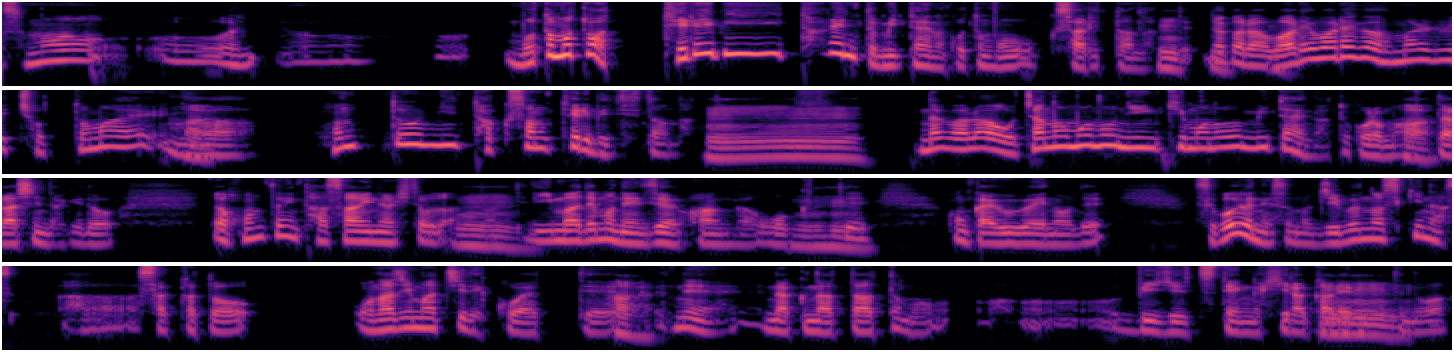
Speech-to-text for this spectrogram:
そのもともとはテレビタレントみたいなことも多くされてたんだって、うんだから我々が生まれるちょっと前には本当にたくさんテレビ出てたんだって。だからお茶の間の人気者みたいなところもあったらしいんだけど、だから本当に多彩な人だったって、うん。今でも根強いファンが多くて、うん今回上野ですごいよねその自分の好きな作家と同じ街でこうやってはね、亡くなった後も美術展が開かれるっていうのは、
